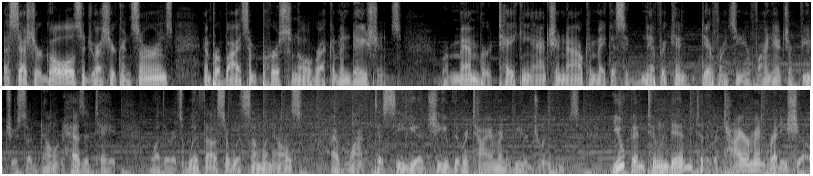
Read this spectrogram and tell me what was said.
assess your goals, address your concerns, and provide some personal recommendations. Remember, taking action now can make a significant difference in your financial future, so don't hesitate. Whether it's with us or with someone else, I want to see you achieve the retirement of your dreams. You've been tuned in to the Retirement Ready Show.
